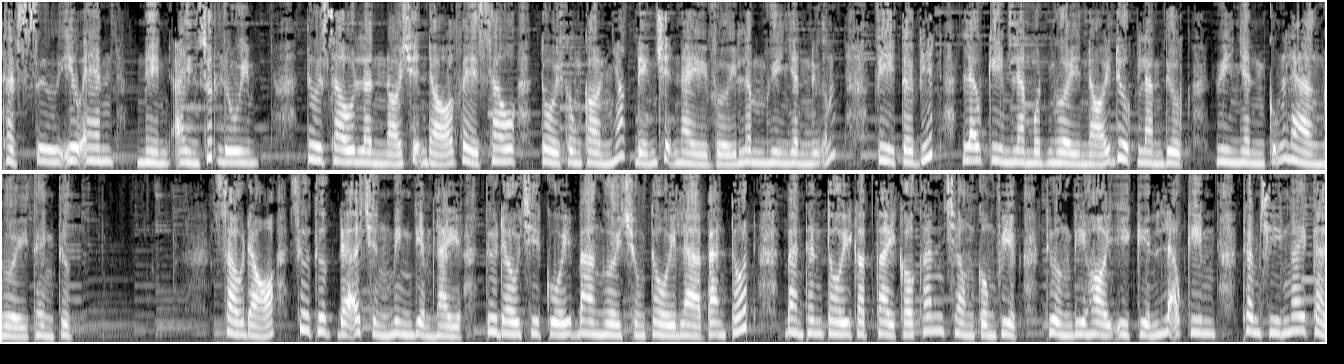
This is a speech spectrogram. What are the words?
thật sự yêu em, nên anh rút lui. Từ sau lần nói chuyện đó về sau, tôi không còn nhắc đến chuyện này với Lâm Huy Nhân nữa. Vì tôi biết Lão Kim là một người nói được làm được, Huy Nhân cũng là người thành thực. Sau đó, sự thực đã chứng minh điểm này, từ đầu chi cuối ba người chúng tôi là bạn tốt. Bản thân tôi gặp phải khó khăn trong công việc, thường đi hỏi ý kiến Lão Kim, thậm chí ngay cả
